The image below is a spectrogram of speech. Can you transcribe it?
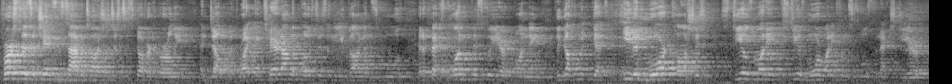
First, there's a chance that sabotage is just discovered early and dealt with, right? You tear down the posters in the Ugandan schools, it affects one fiscal year of funding, the government gets even more cautious, steals money, steals more money from schools the next year,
